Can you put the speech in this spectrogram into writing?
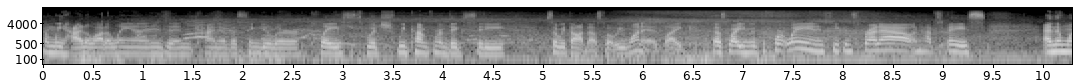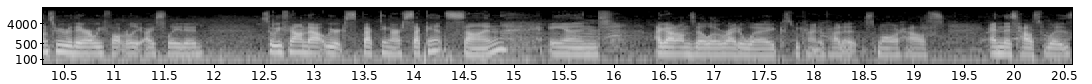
and we had a lot of land and kind of a singular place, which we'd come from a big city, so we thought that's what we wanted. Like that's why you moved to Fort Wayne, is so you can spread out and have space. And then once we were there, we felt really isolated. So we found out we were expecting our second son, and I got on Zillow right away because we kind of had a smaller house, and this house was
